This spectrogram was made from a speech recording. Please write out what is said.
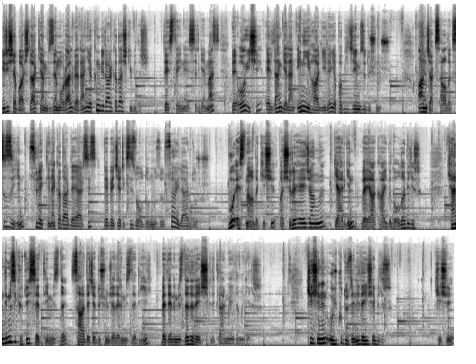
bir işe başlarken bize moral veren yakın bir arkadaş gibidir desteğini esirgemez ve o işi elden gelen en iyi haliyle yapabileceğimizi düşünür. Ancak sağlıksız zihin sürekli ne kadar değersiz ve beceriksiz olduğumuzu söyler durur. Bu esnada kişi aşırı heyecanlı, gergin veya kaygılı olabilir. Kendimizi kötü hissettiğimizde sadece düşüncelerimizde değil, bedenimizde de değişiklikler meydana gelir. Kişinin uyku düzeni değişebilir. Kişi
